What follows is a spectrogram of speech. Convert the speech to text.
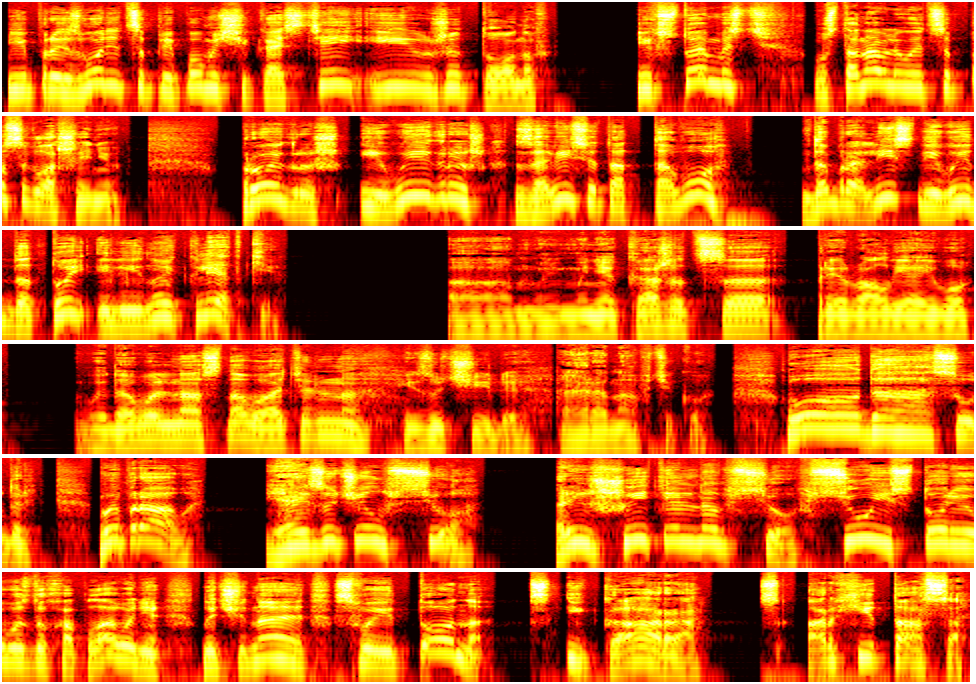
и производится при помощи костей и жетонов. Их стоимость устанавливается по соглашению. Проигрыш и выигрыш зависят от того, добрались ли вы до той или иной клетки?» а, «Мне кажется, — прервал я его, — вы довольно основательно изучили аэронавтику». «О, да, сударь, вы правы. Я изучил все, решительно все, всю историю воздухоплавания, начиная с Фаэтона, с Икара, с Архитаса.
